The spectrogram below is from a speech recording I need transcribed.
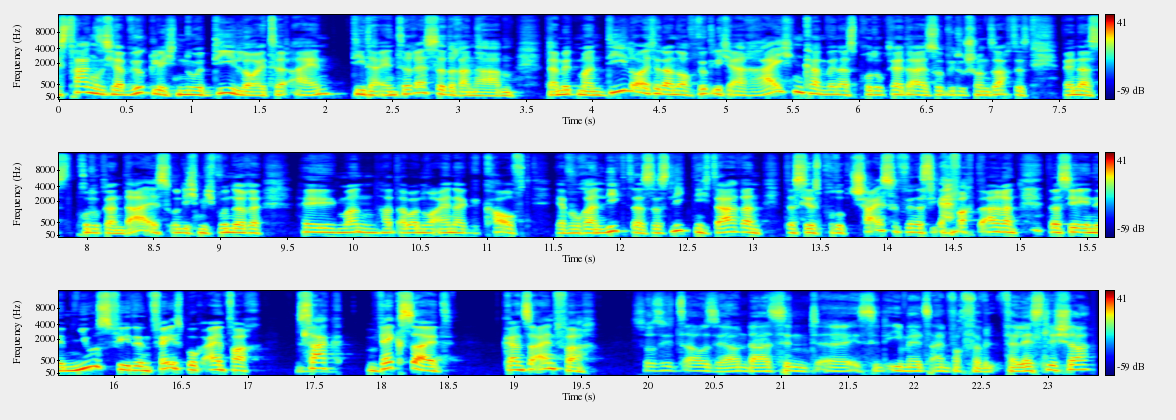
es tragen sich ja wirklich nur die Leute ein, die da Interesse dran haben, damit man die Leute dann auch wirklich erreichen kann, wenn das Produkt ja da ist, so wie du schon sagtest. Wenn das Produkt dann da ist und ich mich wundere, hey Mann, hat aber nur einer gekauft. Ja, woran liegt das? Das liegt nicht daran, dass ihr das Produkt scheiße findet, das liegt einfach daran, dass ihr in dem Newsfeed in Facebook einfach zack, weg seid. Ganz einfach. So sieht's aus, ja. Und da sind, äh, sind E-Mails einfach ver verlässlicher.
